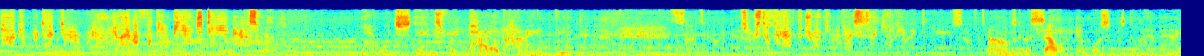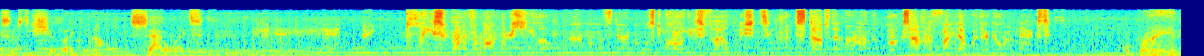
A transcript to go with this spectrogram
Pocket protector? Really? I'm a fucking PhD, asshole. Yeah, which stands for piled high and deep. Do you still have the tracking devices I gave you? Oh, I was gonna sell them, but most of us don't have access to shit like, you know, satellites. Place one of them on their helo. I'm almost done. Almost all of these filed missions include stops that aren't on the books. I want to find out where they're going next. O'Brien,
